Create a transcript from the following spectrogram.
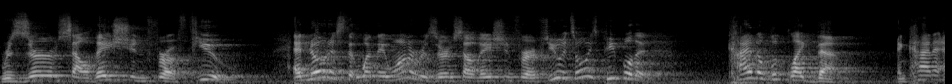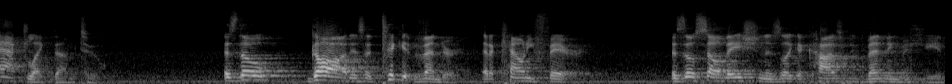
reserve salvation for a few and notice that when they want to reserve salvation for a few, it's always people that kind of look like them and kind of act like them too. As though God is a ticket vendor at a county fair. As though salvation is like a cosmic vending machine.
